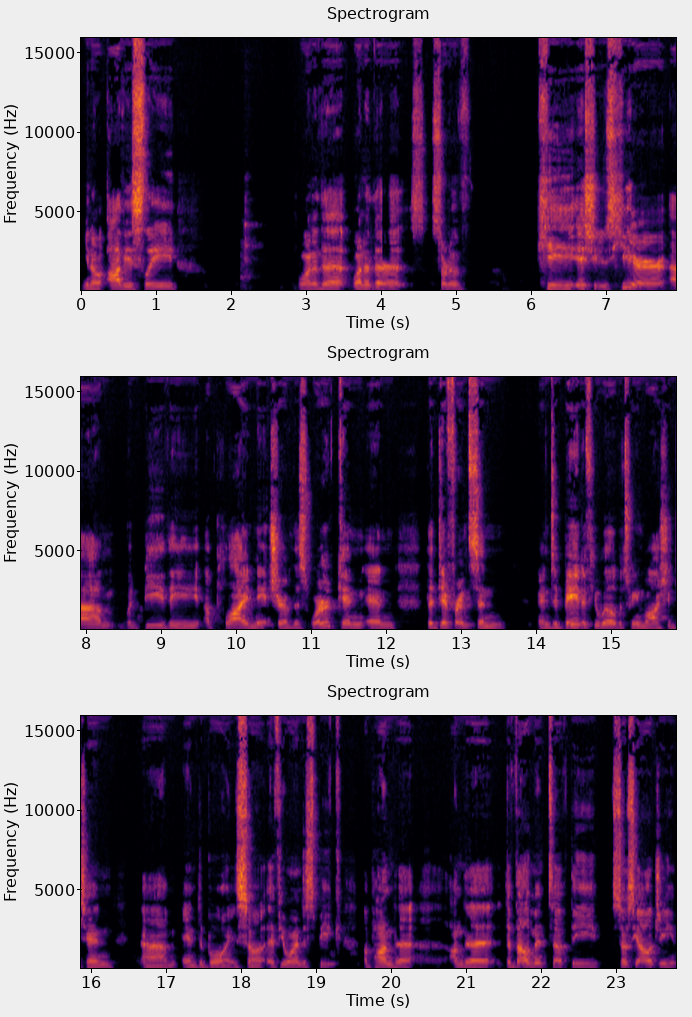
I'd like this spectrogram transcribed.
you know, obviously, one of the one of the sort of key issues here um, would be the applied nature of this work and and the difference and and debate, if you will, between Washington um, and Du Bois. So, if you wanted to speak upon the on the development of the sociology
